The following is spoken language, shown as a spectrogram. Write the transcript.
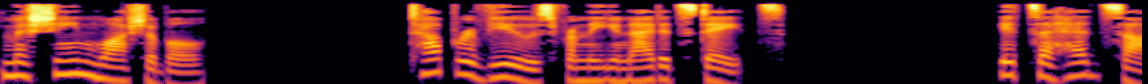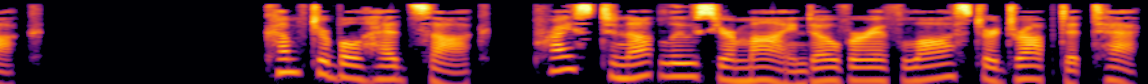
Machine washable. Top reviews from the United States. It's a head sock. Comfortable head sock, priced to not lose your mind over if lost or dropped at tech.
